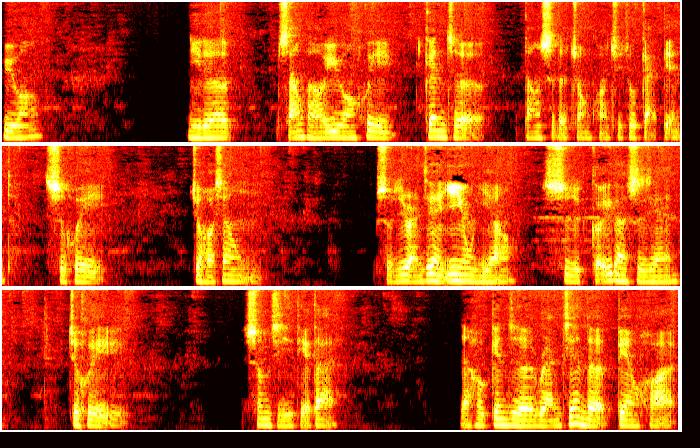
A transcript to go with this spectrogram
欲望，你的想法和欲望会跟着当时的状况去做改变的，是会就好像手机软件应用一样，是隔一段时间就会升级迭代，然后跟着软件的变化，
